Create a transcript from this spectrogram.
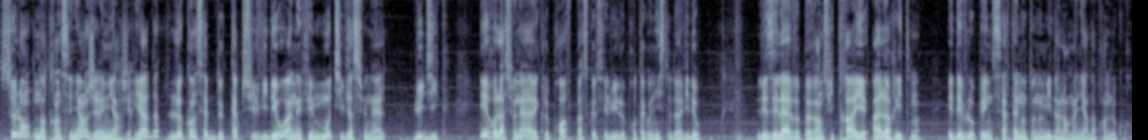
Selon notre enseignant Jérémy Argiriade, le concept de capsule vidéo a un effet motivationnel, ludique et relationnel avec le prof parce que c'est lui le protagoniste de la vidéo. Les élèves peuvent ensuite travailler à leur rythme et développer une certaine autonomie dans leur manière d'apprendre le cours.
